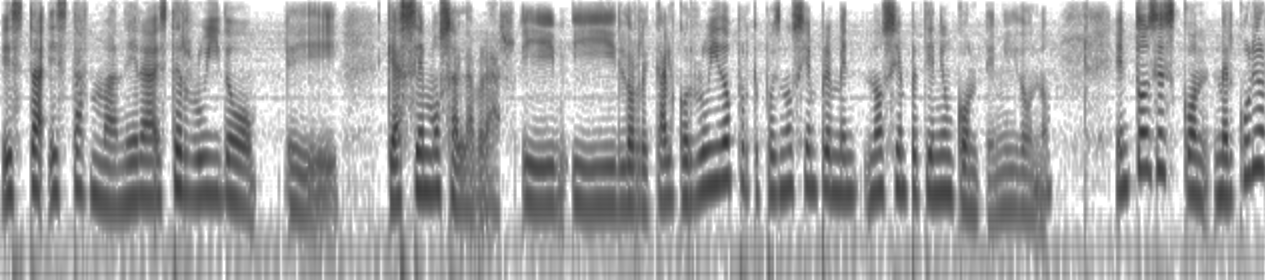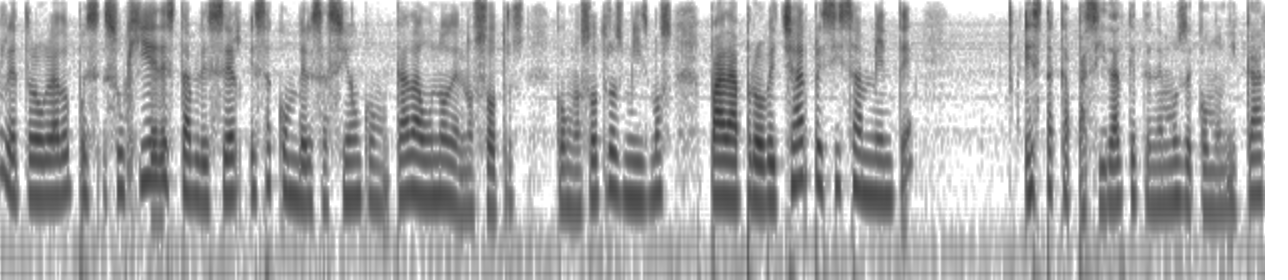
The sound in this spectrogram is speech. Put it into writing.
esta, esta manera, este ruido eh, que hacemos al hablar. Y, y, lo recalco ruido porque pues no siempre no siempre tiene un contenido no entonces con Mercurio retrógrado pues sugiere establecer esa conversación con cada uno de nosotros con nosotros mismos para aprovechar precisamente esta capacidad que tenemos de comunicar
